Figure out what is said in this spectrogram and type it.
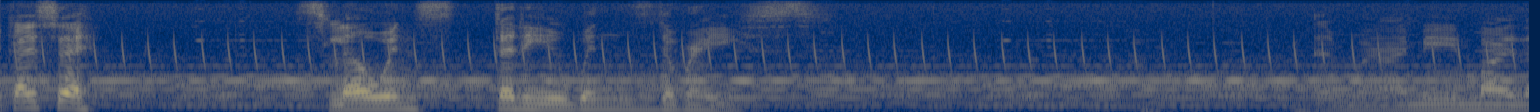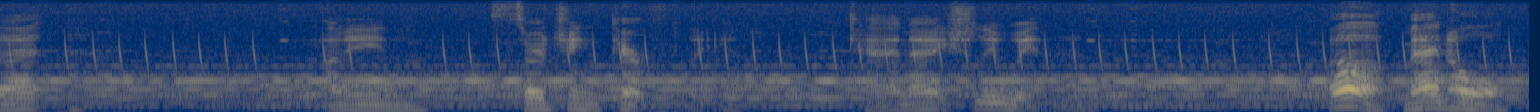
Like I say, slow and steady wins the race. And what I mean by that, I mean searching carefully can actually win. Oh, manhole.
